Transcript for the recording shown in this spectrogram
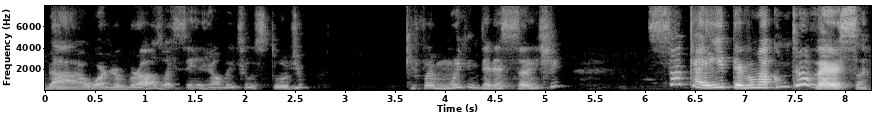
da Warner Bros, vai ser realmente um estúdio. Que foi muito interessante. Só que aí teve uma controvérsia.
